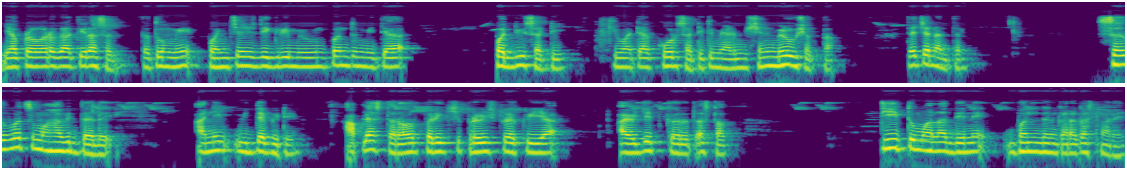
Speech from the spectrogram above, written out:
या प्रवर्गातील असेल तर तुम्ही पंचेचाळीस डिग्री मिळून पण तुम्ही त्या पदवीसाठी किंवा त्या कोर्ससाठी तुम्ही ॲडमिशन मिळवू शकता. त्याच्यानंतर सर्वच महाविद्यालय आणि विद्यापीठे आपल्या स्तरावर परीक्षा प्रवेश प्रक्रिया आयोजित करत असतात. ती तुम्हाला देणे बंधनकारक असणार आहे.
